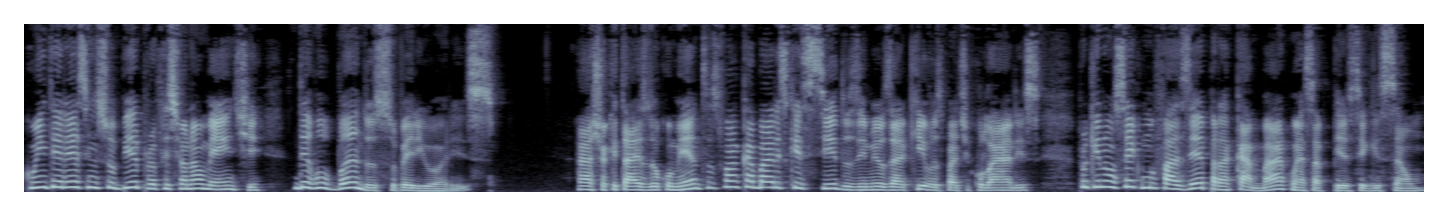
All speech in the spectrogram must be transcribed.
com interesse em subir profissionalmente, derrubando os superiores. Acho que tais documentos vão acabar esquecidos em meus arquivos particulares, porque não sei como fazer para acabar com essa perseguição.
